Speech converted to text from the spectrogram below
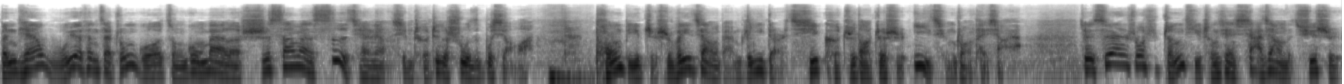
本田五月份在中国总共卖了十三万四千辆新车，这个数字不小啊，同比只是微降了百分之一点七，可知道这是疫情状态下呀。所以虽然说是整体呈现下降的趋势，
